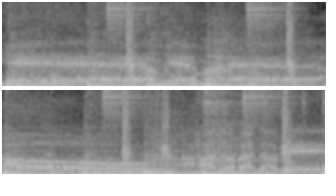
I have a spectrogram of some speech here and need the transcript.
yeah, I'm getting money, oh, hop up out the bed.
